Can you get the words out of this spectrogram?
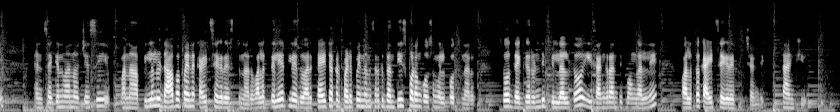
అండ్ సెకండ్ వన్ వచ్చేసి మన పిల్లలు డాబా పైన కైట్స్ ఎగరేస్తున్నారు. వాళ్ళకి తెలియట్లేదు. వారి కైట్ అక్కడ పడిపోయింది అనేసరికి దాన్ని తీసుకోవడం కోసం వెళ్ళిపోతున్నారు. సో దగ్గరుండి పిల్లలతో ఈ సంక్రాంతి పొంగల్ని వాళ్ళతో కైట్స్ ఎగరేపించండి థ్యాంక్ యూ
